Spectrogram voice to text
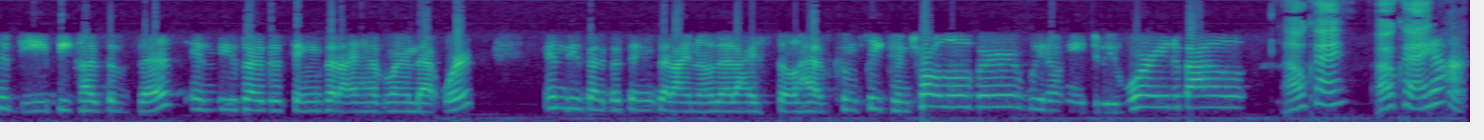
to be because of this, and these are the things that I have learned that work. And these are the things that I know that I still have complete control over. We don't need to be worried about. Okay. Okay. Yeah.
